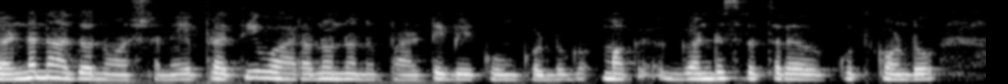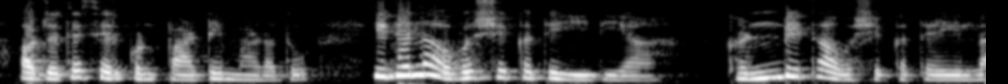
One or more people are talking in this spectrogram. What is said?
ಗಂಡನಾದನು ಅಷ್ಟೇ ಪ್ರತಿ ವಾರನೂ ನಾನು ಪಾರ್ಟಿ ಬೇಕು ಅಂದ್ಕೊಂಡು ಮಕ್ ಗಂಡಸ್ರ ಹತ್ರ ಕೂತ್ಕೊಂಡು ಅವ್ರ ಜೊತೆ ಸೇರ್ಕೊಂಡು ಪಾರ್ಟಿ ಮಾಡೋದು. ಇದೆಲ್ಲ ಅವಶ್ಯಕತೆ ಇದೆಯಾ? ಖಂಡಿತ ಅವಶ್ಯಕತೆ ಇಲ್ಲ.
